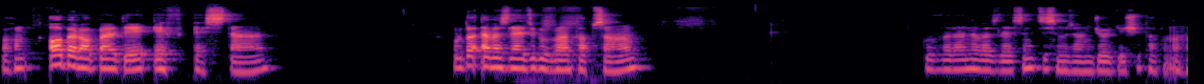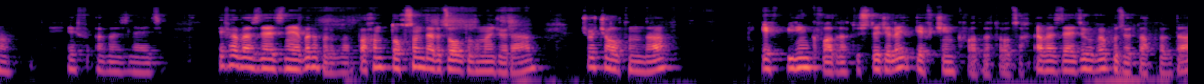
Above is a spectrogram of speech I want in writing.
Baxın, A bərabərdir Fs-dən. Burada əvəzləyici qüvvəni tapsam, qüvvələrin əvəzləyicinin cism üzərində gördüyü işi tapın. Aha, F əvəzləyici. F əvəzləyici nəyə bərabər olar? Baxın, 90 dərəcə olduğuna görə kök altında F1-in kvadratı üstə gələk F2-in kvadratı olacaq. Əvəzləyici qüvvə bu cür tapılır da.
